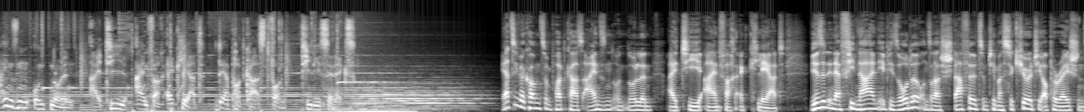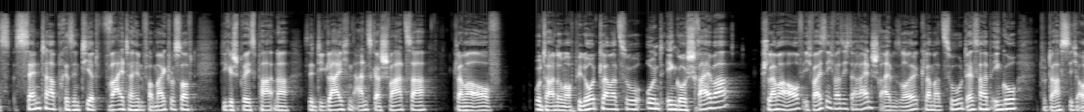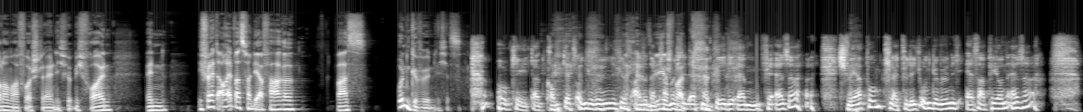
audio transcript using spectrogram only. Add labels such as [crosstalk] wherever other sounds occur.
Einsen und Nullen. IT einfach erklärt. Der Podcast von TD Cinex. Herzlich willkommen zum Podcast Einsen und Nullen IT einfach erklärt. Wir sind in der finalen Episode unserer Staffel zum Thema Security Operations Center, präsentiert weiterhin von Microsoft. Die Gesprächspartner sind die gleichen, Ansgar Schwarzer, Klammer auf, unter anderem auch Pilot, Klammer zu, und Ingo Schreiber, Klammer auf. Ich weiß nicht, was ich da reinschreiben soll, Klammer zu. Deshalb, Ingo, du darfst dich auch nochmal vorstellen. Ich würde mich freuen, wenn ich vielleicht auch etwas von dir erfahre, was Ungewöhnliches. Okay, dann kommt jetzt Ungewöhnliches. [laughs] Also da kann man steht erstmal BDM für Azure. [laughs] Schwerpunkt, vielleicht für dich ungewöhnlich, SAP und Azure.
